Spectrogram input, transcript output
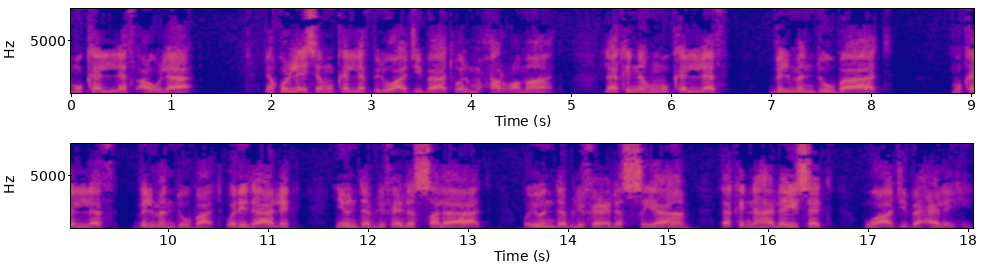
مكلف أو لا؟ نقول ليس مكلف بالواجبات والمحرمات لكنه مكلف بالمندوبات مكلف بالمندوبات. ولذلك يندب لفعل الصلاة ويندب لفعل الصيام لكنها ليست واجبة عليه.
